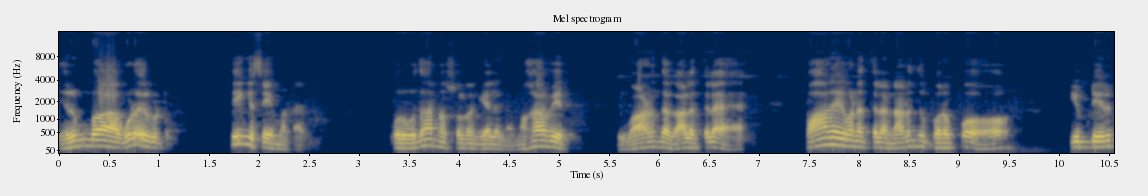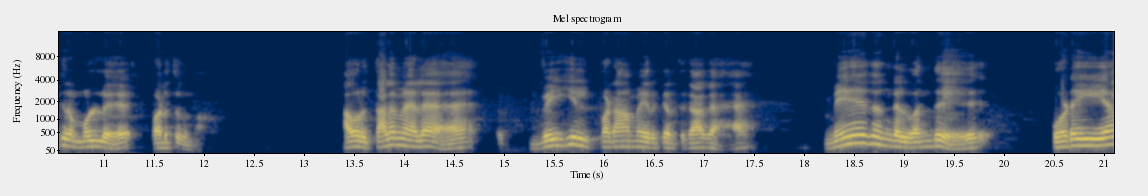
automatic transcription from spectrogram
எறும்பாக கூட இருக்கட்டும் தீங்கு செய்ய மாட்டார் ஒரு உதாரணம் சொல்கிறேன் கேளுங்க. மகாவீர் வாழ்ந்த காலத்தில் பாலைவனத்தில் நடந்து போகிறப்போ இப்படி இருக்கிற முள் படுத்துக்கணும் அவர் தலை வெயில் படாமல் இருக்கிறதுக்காக மேகங்கள் வந்து கொடையா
